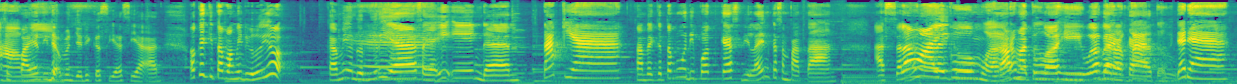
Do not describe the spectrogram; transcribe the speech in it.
Amin. supaya tidak menjadi kesia-siaan. Oke kita pamit dulu yuk. Kami undur diri ya. Saya Iing dan Takia. Sampai ketemu di podcast di lain kesempatan. Assalamualaikum warahmatullahi wabarakatuh. Dadah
